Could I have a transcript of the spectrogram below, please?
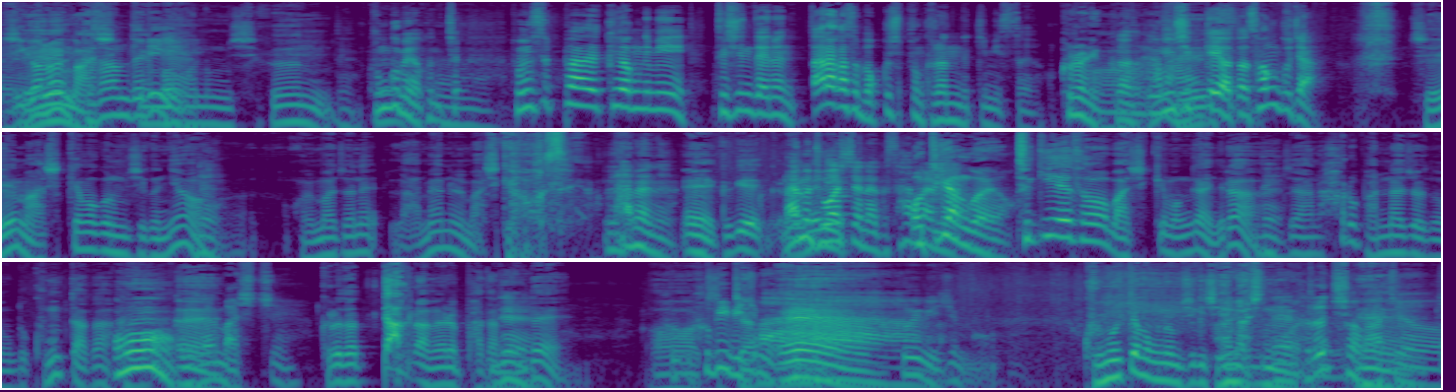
제일 이거는 그 사람들이 먹은 음식은 궁금해요. 근데 돈 스파이크 형님이 드신 데는 따라가서 먹고 싶은 그런 느낌이 있어요. 그러니까. 그러니까 아, 음식계의 어떤 선구자. 제일 맛있게 먹은 음식은요. 네. 얼마 전에 라면을 맛있게 먹었어요. 라면을. 예, 그게 라면 좋아하시잖아요. 그. 어떻게 한 거예요? 특이해서 맛있게 먹은 게 아니라 네. 이제 한 하루 반나절 정도 굶다가 오. 예, 그건 맛있지. 그러다 딱 라면을 받았는데 어, 흡입이지 진짜, 뭐. 예, 흡입이지 뭐. 굶을 때 먹는 음식이 제일 맛있는 네, 것 같아요. 그렇죠. 예. 맞아요.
